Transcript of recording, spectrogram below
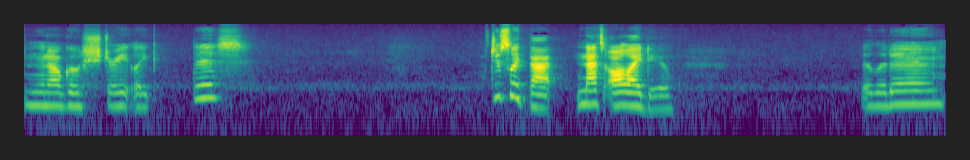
And then I'll go straight like this. Just like that. And that's all I do. Fill it in.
